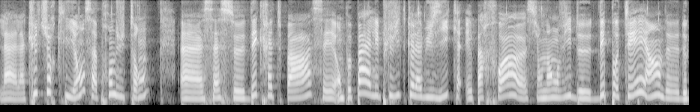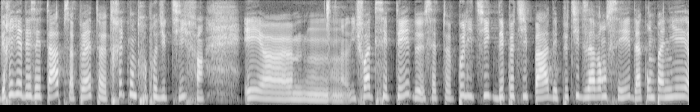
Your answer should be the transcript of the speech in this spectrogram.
la, culture client, ça prend du temps, ça se décrète pas, c'est on peut pas aller plus vite que la musique. Et parfois, euh, si on a envie de dépoter, hein, de, griller des étapes, ça peut être très contre-productif. Et euh, il faut accepter de cette politique des petits pas, des petites avancées, d'accompagner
